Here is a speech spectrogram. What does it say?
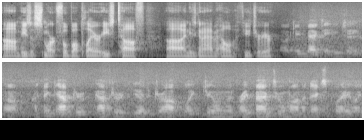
Um, he's a smart football player. He's tough, uh, and he's going to have a hell of a future here. Uh, Getting back to AJ, um, I think after, after he had a drop, like Jalen went right back to him on the next play, like,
